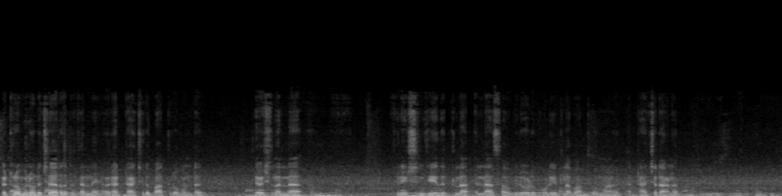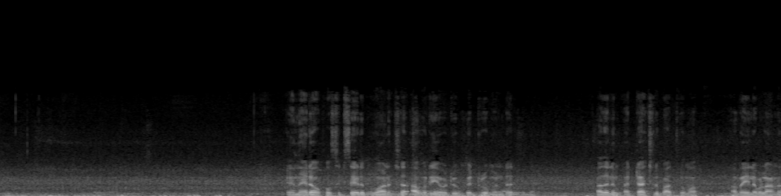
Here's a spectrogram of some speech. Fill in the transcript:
ബെഡ്റൂമിനോട് ചേർന്നിട്ട് തന്നെ ഒരു അറ്റാച്ച്ഡ് ബാത്റൂം ഉണ്ട് അത്യാവശ്യം നല്ല ഫിനിഷിങ് ചെയ്തിട്ടുള്ള എല്ലാ സൗകര്യവും കൂടിയിട്ടുള്ള ബാത്റൂമാണ്. അറ്റാച്ച്ഡ് ആണ് നേരെ ഓപ്പോസിറ്റ് സൈഡ് പോവാണെന്ന് അവരുടെയും ഒരു ബെഡ്റൂം ഉണ്ട്. അതിലും അറ്റാച്ച്ഡ് ബാത്റൂം അവൈലബിൾ ആണ്.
